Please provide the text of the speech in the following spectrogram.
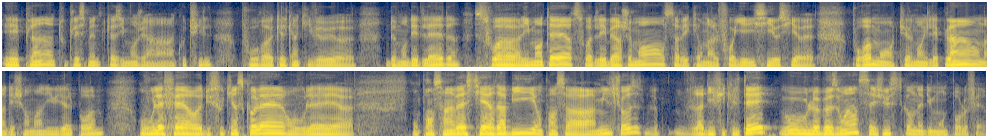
Et plein, toutes les semaines, quasiment, j'ai un, coup de fil pour euh, quelqu'un qui veut euh, demander de l'aide, soit alimentaire, soit de l'hébergement. Vous savez qu'on a le foyer ici aussi euh, pour hommes. actuellement, il est plein. On a des chambres individuelles pour hommes. On voulait faire du soutien scolaire. On voulait, on pense à un vestiaire d'habits. On pense à mille choses. la difficulté ou le besoin, c'est juste qu'on ait du monde pour le faire,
